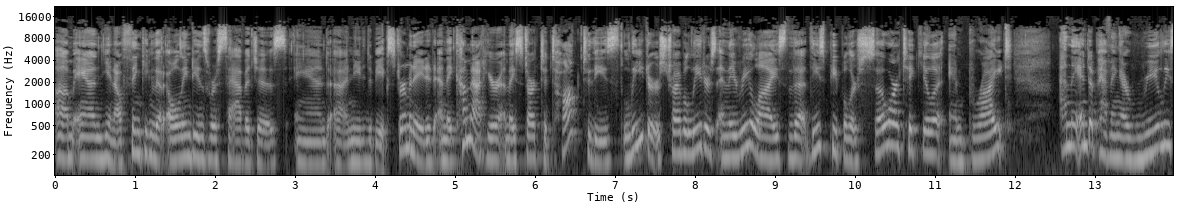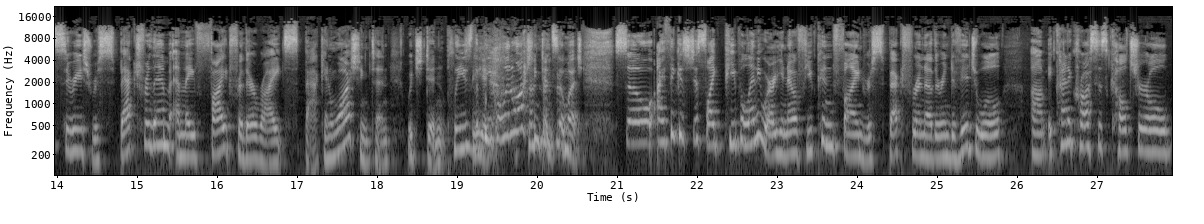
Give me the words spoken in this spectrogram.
um, and you know thinking that all Indians were savages and uh, needed to be exterminated. And they come out here and they start to talk to these leaders, tribal leaders, and they realize that these people are so articulate and bright and they end up having a really serious respect for them and they fight for their rights back in Washington, which didn't please the Yeah. people in Washington so much. So I think it's just like people anywhere, you know, if you can find respect for another individual, um, it kind of crosses cultural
